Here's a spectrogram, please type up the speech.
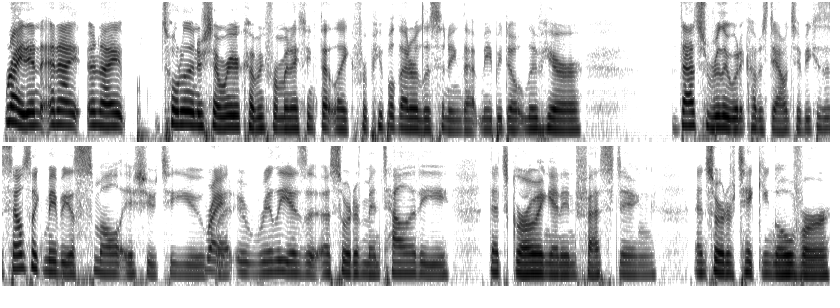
Right, and and I and I totally understand where you're coming from, and I think that like for people that are listening that maybe don't live here, that's really what it comes down to because it sounds like maybe a small issue to you, Right. but it really is a, a sort of mentality that's growing and infesting and sort of taking over.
